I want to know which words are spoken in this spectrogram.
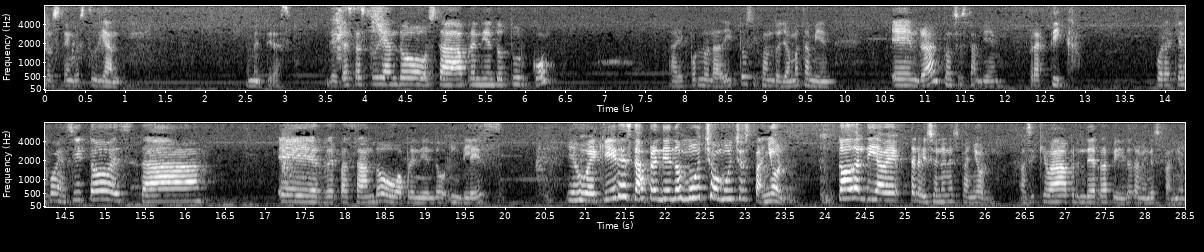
los tengo estudiando. No mentiras. Ella está estudiando, está aprendiendo turco ahí por los laditos y cuando llama también entra, entonces también practica. Por aquí el jovencito está eh, repasando o aprendiendo inglés y Juequín está aprendiendo mucho, mucho español. Todo el día ve televisión en español, así que va a aprender rapidito también español.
